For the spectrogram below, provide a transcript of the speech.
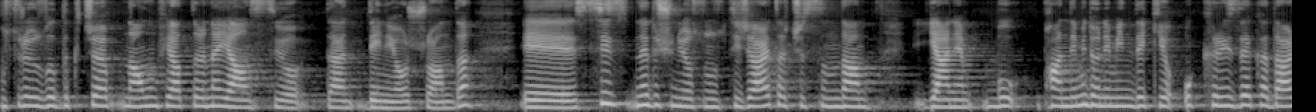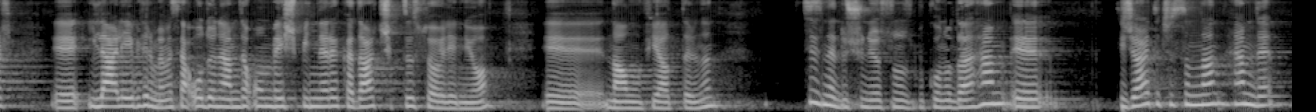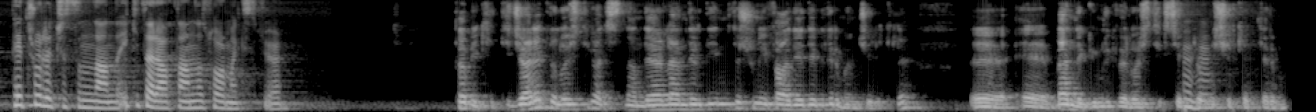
bu süre uzadıkça navlun fiyatlarına yansıyor den, deniyor şu anda. Ee, siz ne düşünüyorsunuz ticaret açısından yani bu pandemi dönemindeki o krize kadar e, ilerleyebilir mi? Mesela o dönemde 15 binlere kadar çıktığı söyleniyor e, navlun fiyatlarının. Siz ne düşünüyorsunuz bu konuda? Hem e, ticaret açısından hem de petrol açısından da iki taraftan da sormak istiyorum. Tabii ki ticaret ve lojistik açısından değerlendirdiğimizde şunu ifade edebilirim öncelikle. Ee, e, ben de gümrük ve lojistik sektöründe şirketlerim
